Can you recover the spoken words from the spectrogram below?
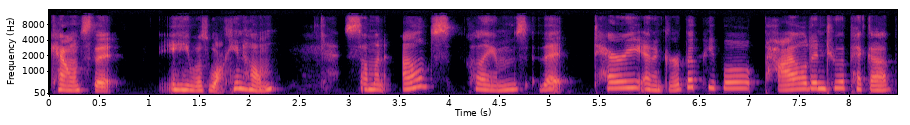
counts that he was walking home someone else claims that terry and a group of people piled into a pickup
